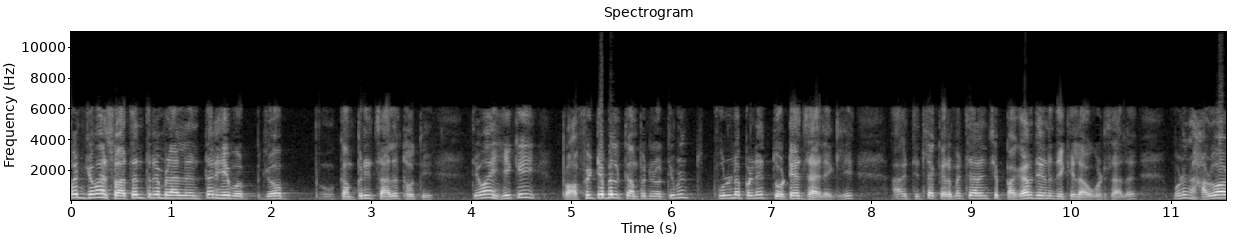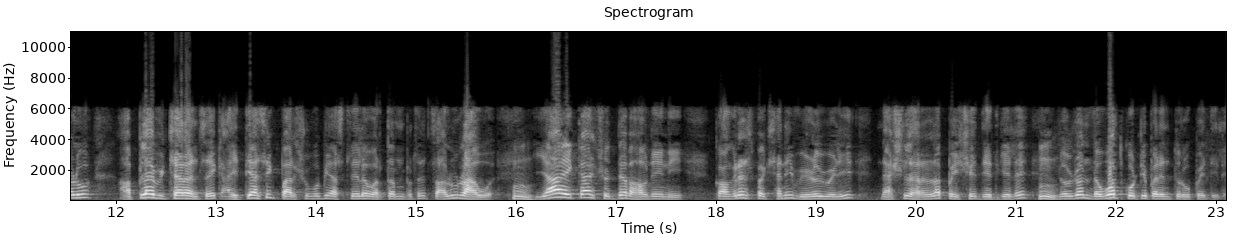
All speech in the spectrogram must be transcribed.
पण जेव्हा स्वातंत्र्य मिळाल्यानंतर हे जेव्हा कंपनी चालत होती तेव्हा ही काही प्रॉफिटेबल कंपनी नव्हती म्हणून पूर्णपणे तोट्यात जायला लागली. तिथल्या कर्मचाऱ्यांचे पगार देणं देखील अवघड झालं. म्हणून हळूहळू आपल्या विचारांचं एक ऐतिहासिक पार्श्वभूमी असलेलं वर्तमानपत्र चालू राहावं. या एका शुद्ध भावनेनी काँग्रेस पक्षाने वेळोवेळी नॅशनल हेराल्डला पैसे देत गेले. जवळजवळ नव्वद कोटीपर्यंत रुपये दिले.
